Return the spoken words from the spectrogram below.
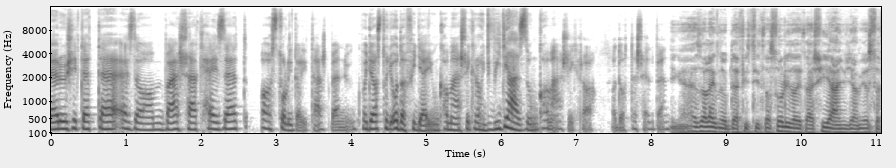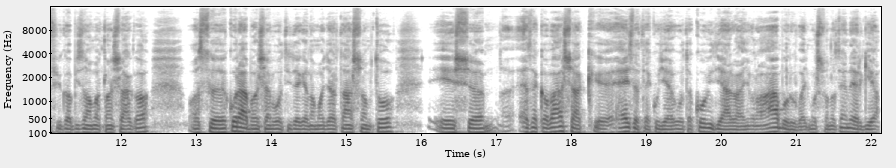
erősítette ez a válsághelyzet a szolidaritást bennünk? Vagy azt, hogy odafigyeljünk a másikra, hogy vigyázzunk a másikra? adott esetben. Igen, ez a legnagyobb deficit. A szolidaritás hiány, ugye, ami összefügg a bizalmatlansága, az korábban sem volt idegen a magyar társadalomtól, és ezek a válság helyzetek, ugye volt a Covid járvány, van a háború, vagy most van az energia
